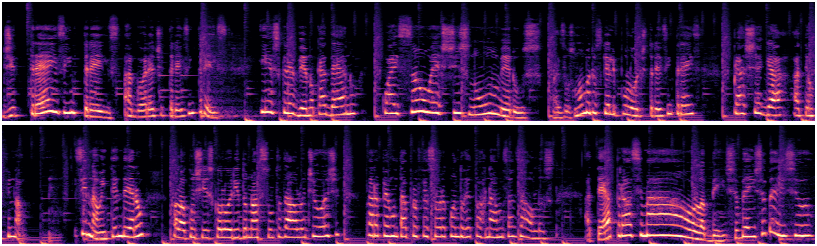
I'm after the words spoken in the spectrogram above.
de 3 em 3, agora é de 3 em 3, e escrever no caderno quais são estes números, quais os números que ele pulou de 3 em 3 para chegar até o final. Se não entenderam, coloque um X colorido no assunto da aula de hoje para perguntar à professora quando retornarmos às aulas. Até a próxima aula. Beijo, beijo, beijo.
